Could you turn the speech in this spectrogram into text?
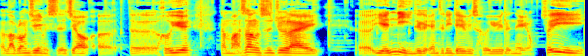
呃 LeBron James 的交呃的合约，那马上是就来呃演拟这个 Anthony Davis 合约的内容，所以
